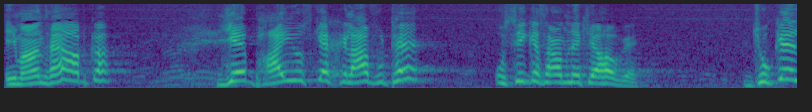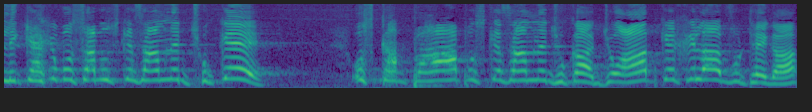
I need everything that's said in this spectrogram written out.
ایمان ہے آپ کا؟ یہ بھائی اس کے خلاف اٹھے، اسی کے سامنے کیا ہو گئے؟ جھکے، لکھا ہے کہ وہ سب اس کے سامنے جھکے۔ اس کا باپ اس کے سامنے جھکا۔ جو آپ کے خلاف اٹھے گا،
